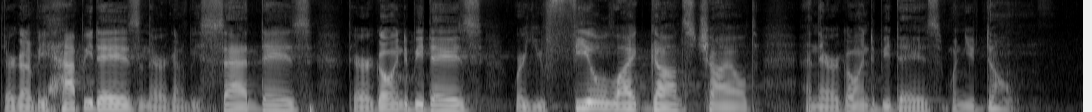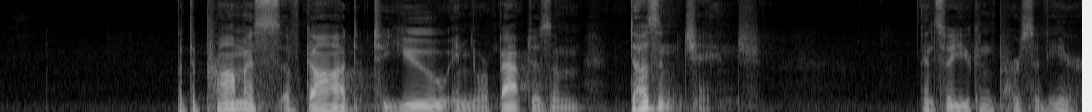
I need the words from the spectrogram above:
There are going to be happy days, and there are going to be sad days. There are going to be days where you feel like God's child, and there are going to be days when you don't. But the promise of God to you in your baptism doesn't change. And so you can persevere.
